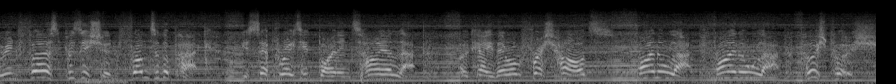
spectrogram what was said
You're in first position, front of the pack. You're separated by an entire lap. Okay, they're on fresh hards. Final lap, final lap. Push, push.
